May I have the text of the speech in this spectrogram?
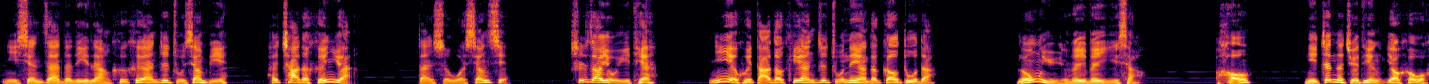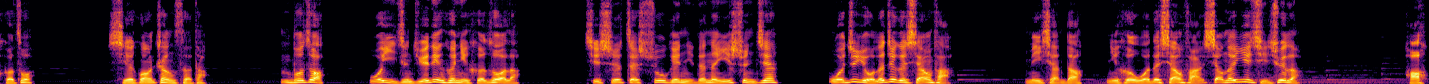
你现在的力量和黑暗之主相比还差得很远，但是我相信，迟早有一天，你也会达到黑暗之主那样的高度的。龙宇微微一笑：“哦。”你真的决定要和我合作？邪光正色道：“不错，我已经决定和你合作了。其实，在输给你的那一瞬间，我就有了这个想法。没想到你和我的想法想到一起去了。好，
